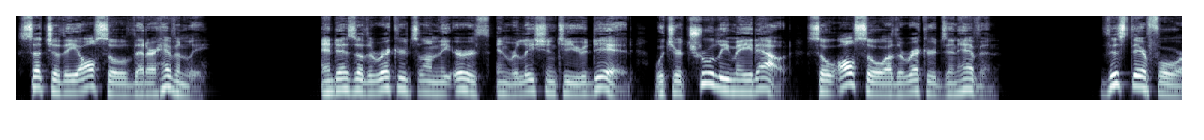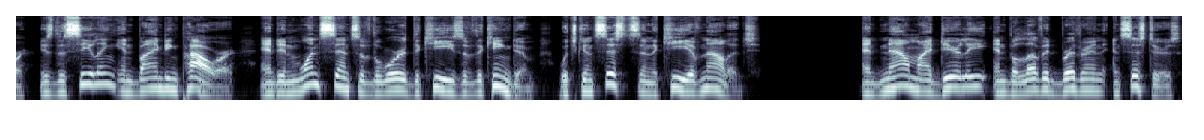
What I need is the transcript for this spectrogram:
such are they also that are heavenly. And as are the records on the earth in relation to your dead, which are truly made out, so also are the records in heaven. This, therefore, is the sealing and binding power, and in one sense of the word, the keys of the kingdom, which consists in the key of knowledge. And now, my dearly and beloved brethren and sisters,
